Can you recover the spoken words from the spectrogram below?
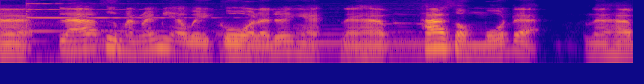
มาก แล้วคือมันไม่มีอเวโกแล้วด้วยไงนะครับ ถ้าสมมุติอะนะครับ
